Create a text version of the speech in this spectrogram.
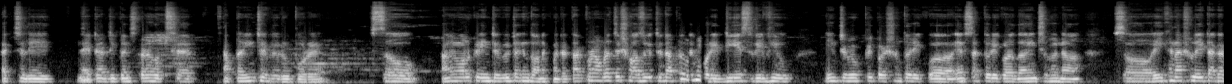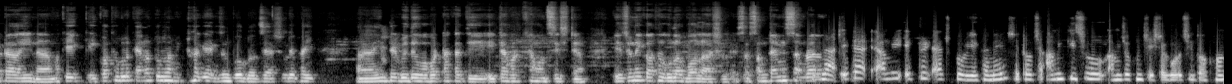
অ্যাকচুয়ালি এটা ডিপেন্ডস করে হচ্ছে আপনার ইন্টারভিউর উপরে। সো আমি মনে করি ইন্টারভিউটা কিন্তু অনেক ম্যাটার তারপর আমরা যে সহযোগিতাটা আপনাদের করি ডিএস রিভিউ ইন্টারভিউ প্রিপারেশন তৈরি অ্যান্সার তৈরি করে দেওয়া ইন্টারভিউ না সো এইখানে আসলে এই টাকাটা এই না। আমাকে এই- কথাগুলো কেন তুললাম? একটু আগে একজন বলল যে, আসলে ভাই ইন্টারভিউ দেবো আবার টাকা দিয়ে। এটা আবার কেমন সিস্টেম এই জন্যই কথাগুলো বলা আসলে। সো সামটাইমস আমরা না, এটা আমি একটু অ্যাড করি এখানে। সেটা হচ্ছে, আমি কিছু, আমি যখন চেষ্টা করেছি তখন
